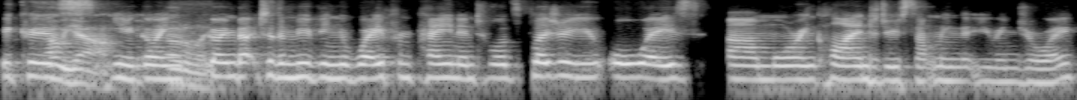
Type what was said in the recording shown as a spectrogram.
because oh, yeah, you know going totally. going back to the moving away from pain and towards pleasure you always are more inclined to do something that you enjoy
